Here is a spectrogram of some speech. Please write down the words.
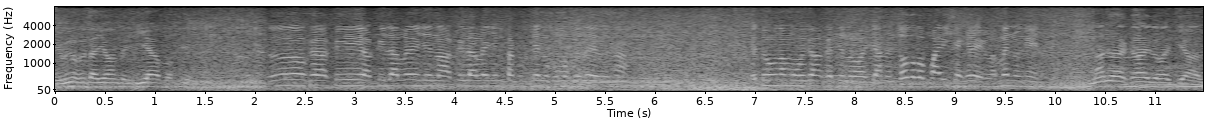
y uno se está llevando el diablo aquí. No, no, no, que aquí, aquí la ley, no, aquí la ley no está cumpliendo como se debe, nada. Esto es una mujer que tiene los haitianos. En todos los países en regla, menos en este. Manda acá los haitianos.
